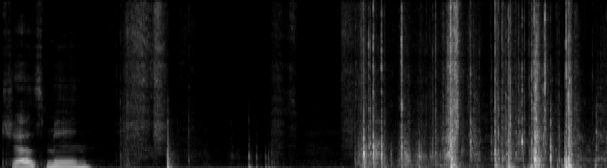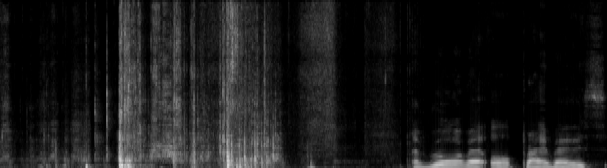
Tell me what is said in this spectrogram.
Jasmine. Aurora or Briar Rose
